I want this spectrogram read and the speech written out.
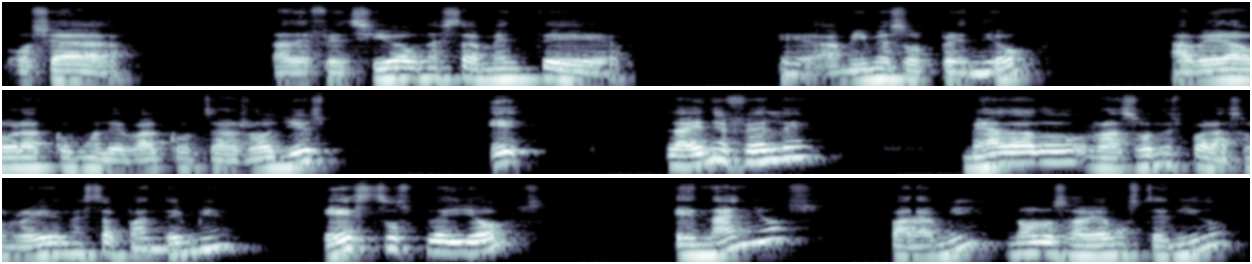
o sea, la defensiva, honestamente, eh, a mí me sorprendió. A ver ahora cómo le va contra Rodgers. Eh, la NFL me ha dado razones para sonreír en esta pandemia. Estos playoffs, en años, para mí, no los habíamos tenido,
